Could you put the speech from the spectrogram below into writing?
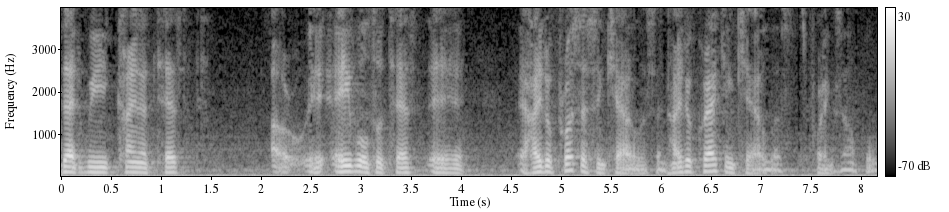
that we kind of test, are able to test a, a hydroprocessing catalyst and hydrocracking catalysts, for example.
